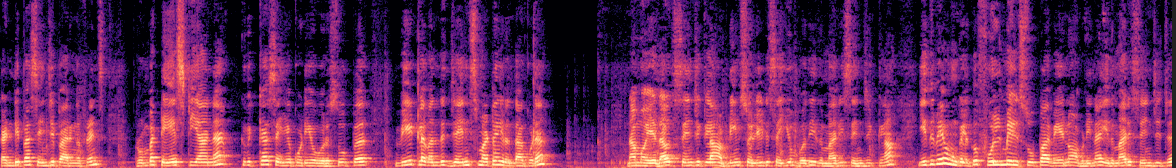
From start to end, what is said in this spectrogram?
கண்டிப்பாக செஞ்சு பாருங்க ஃப்ரெண்ட்ஸ் ரொம்ப டேஸ்டியான குவிக்காக செய்யக்கூடிய ஒரு சூப்பு வீட்டில் வந்து ஜென்ஸ் மட்டும் இருந்தால் கூட நம்ம ஏதாவது செஞ்சுக்கலாம் அப்படின்னு சொல்லிட்டு செய்யும்போது இது மாதிரி செஞ்சுக்கலாம். இதுவே உங்களுக்கு ஃபுல் மீல் சூப்பாக வேணும் அப்படின்னா இது மாதிரி செஞ்சுட்டு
